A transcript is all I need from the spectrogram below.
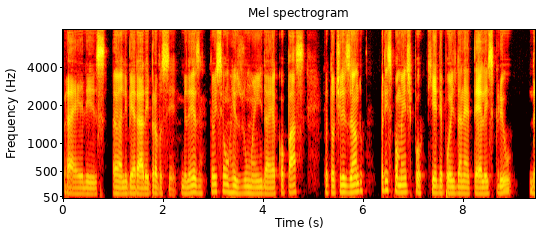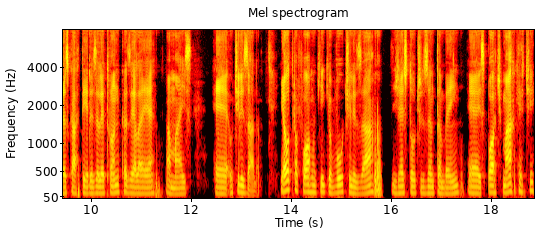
para eles uh, liberar aí para você, beleza? Então esse é um resumo aí da EcoPass que eu estou utilizando, principalmente porque depois da Netela Skrill das carteiras eletrônicas, ela é a mais é, utilizada. E a outra forma aqui que eu vou utilizar, e já estou utilizando também, é Sport Market,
